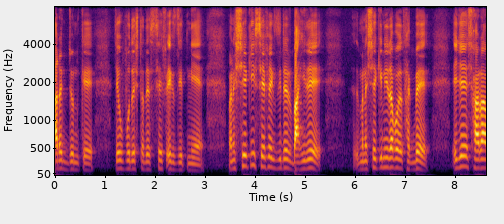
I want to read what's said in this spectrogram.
আরেকজনকে যে উপদেষ্টাদের সেফ এক্সিট নিয়ে। মানে সে কি সেফ এক্সিটের বাহিরে মানে সে কি নিরাপদে থাকবে? এই যে সারা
